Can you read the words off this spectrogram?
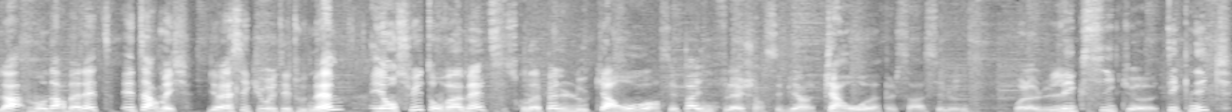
Là, mon arbalète est armée. Il y a la sécurité tout de même. Et ensuite, on va mettre ce qu'on appelle le carreau. Hein. C'est pas une flèche, hein. c'est bien un carreau, on appelle ça. C'est le, voilà, le lexique euh, technique.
